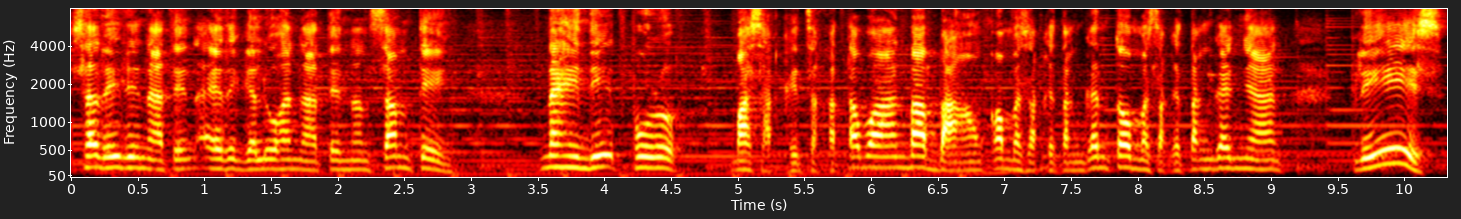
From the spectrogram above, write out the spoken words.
sarili natin ay regaluhan natin ng something na hindi puro masakit sa katawan, babangon ka, masakit ang ganto, masakit ang ganyan. Please,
